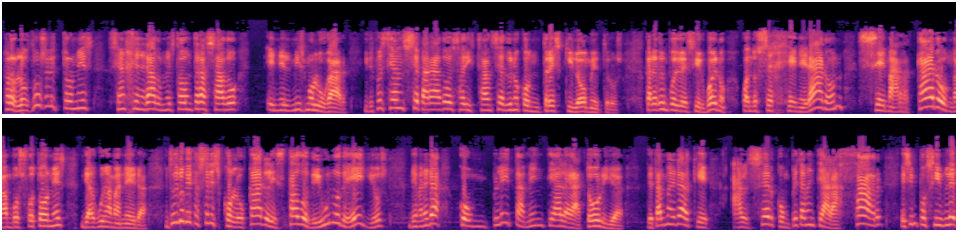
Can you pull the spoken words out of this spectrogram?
claro, los dos electrones se han generado en un estado entrelazado en el mismo lugar y después se han separado esa distancia de uno con tres kilómetros. Claro, alguien puede decir, bueno, cuando se generaron, se marcaron ambos fotones de alguna manera. Entonces lo que hay que hacer es colocar el estado de uno de ellos de manera completamente aleatoria, de tal manera que al ser completamente al azar, es imposible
